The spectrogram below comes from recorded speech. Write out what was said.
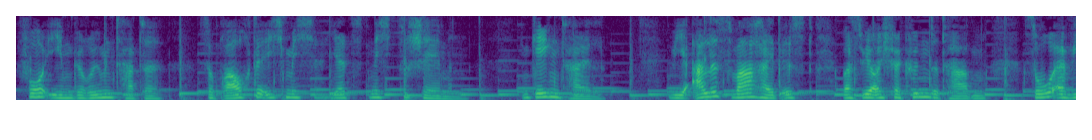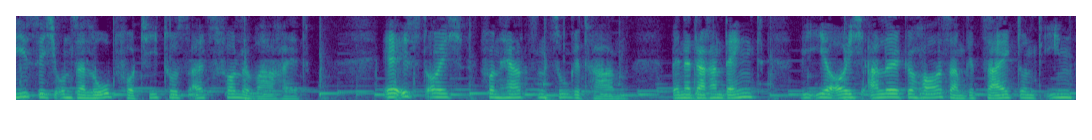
vor ihm gerühmt hatte, so brauchte ich mich jetzt nicht zu schämen. Im Gegenteil, wie alles Wahrheit ist, was wir euch verkündet haben, so erwies sich unser Lob vor Titus als volle Wahrheit. Er ist euch von Herzen zugetan, wenn er daran denkt, wie ihr euch alle Gehorsam gezeigt und ihn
